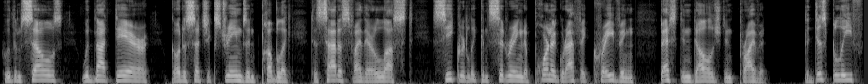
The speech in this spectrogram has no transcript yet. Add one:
who themselves would not dare go to such extremes in public to satisfy their lust, secretly considering the pornographic craving best indulged in private. The disbelief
